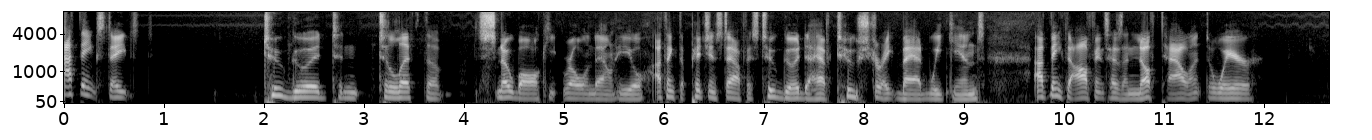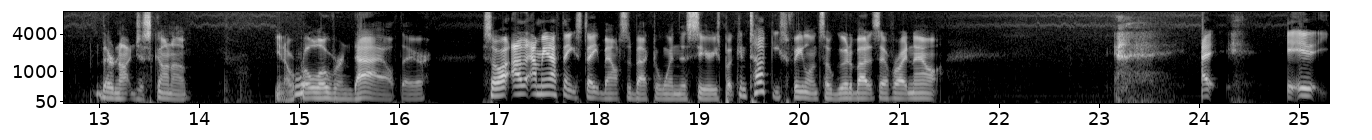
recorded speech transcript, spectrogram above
I think State's too good to to let the snowball keep rolling downhill. I think the pitching staff is too good to have two straight bad weekends. I think the offense has enough talent to where they're not just gonna, you know, roll over and die out there. So I, I mean, I think State bounces back to win this series, but Kentucky's feeling so good about itself right now. I, it,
